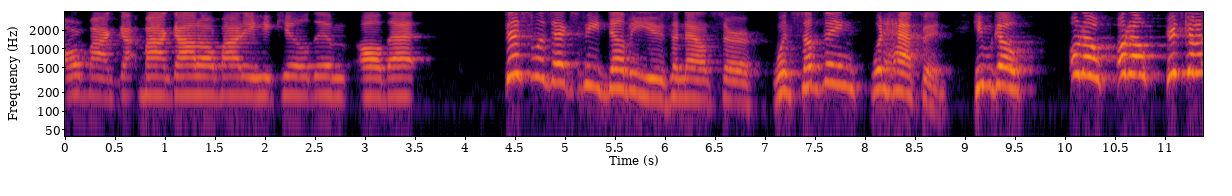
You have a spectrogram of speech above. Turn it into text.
oh my God, my God Almighty, he killed him, all that. This was XPW's announcer when something would happen. He would go, oh no, oh no, he's gonna,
